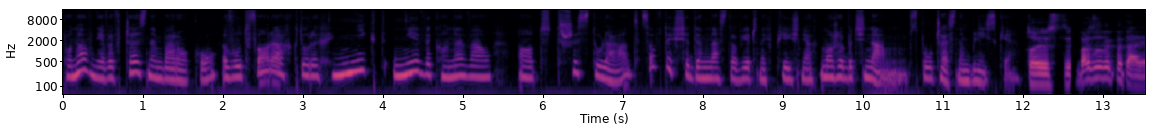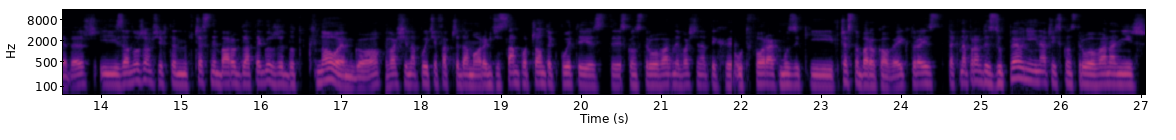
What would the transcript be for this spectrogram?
ponownie we wczesnym baroku, w utworach, których nikt nie wykonywał od 300 lat. Co w tych XVII-wiecznych pieśniach może być nam, współczesnym, bliskie? To jest bardzo dobre pytanie też i zanurzam się w ten wczesny barok, dlatego że dotknąłem go właśnie na płycie Facce d'Amore, gdzie sam początek płyty jest skonstruowany właśnie na tych utworach muzyki wczesnobarokowej, która jest tak naprawdę zupełnie inaczej skonstruowana niż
